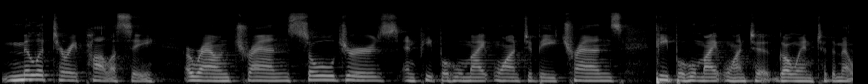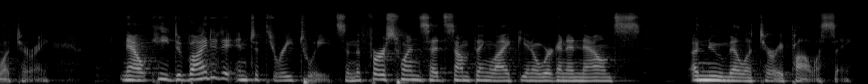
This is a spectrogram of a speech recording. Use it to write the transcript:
military policy around trans soldiers and people who might want to be trans people who might want to go into the military. Now, he divided it into three tweets, and the first one said something like, you know, we're going to announce a new military policy.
